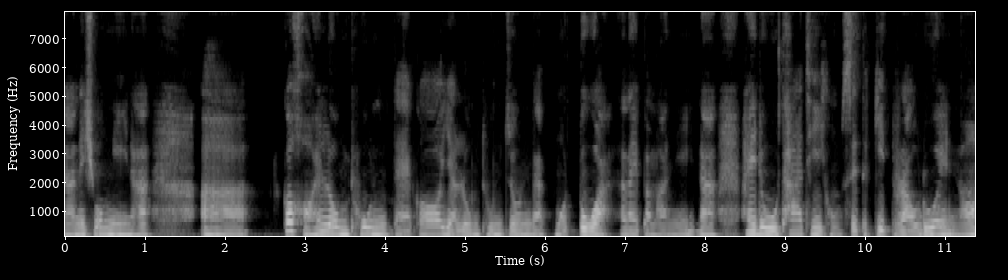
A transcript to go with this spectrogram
นะในช่วงนี้นะคะอ่าก็ขอให้ลงทุนแต่ก็อย่าลงทุนจนแบบหมดตัวอะไรประมาณนี้นะให้ดูท่าทีของเศรษฐกิจเราด้วยเนาะ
